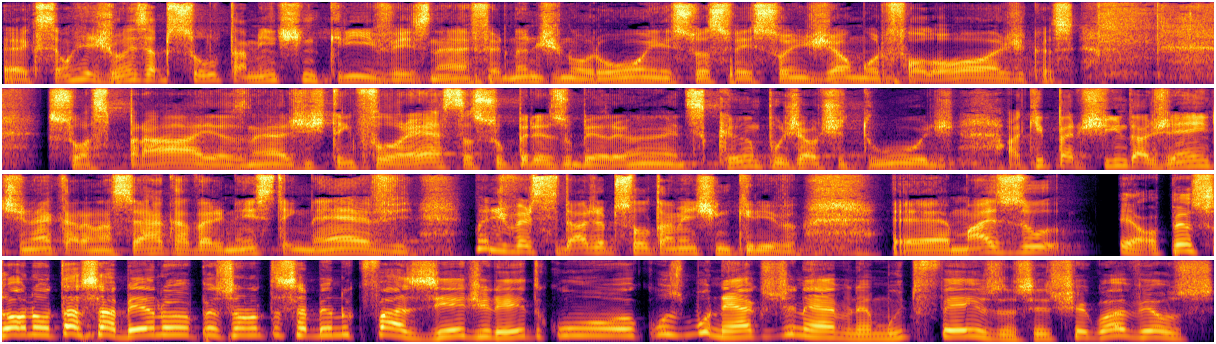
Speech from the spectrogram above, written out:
é, que são regiões absolutamente incríveis, né? Fernando de Noronha suas feições geomorfológicas, suas praias, né? A gente tem florestas super exuberantes, campos de altitude. Aqui pertinho da gente, né, cara, na Serra Catarinense tem neve, uma diversidade absolutamente incrível. É, mas o, é, o pessoal não tá sabendo, o pessoal não tá sabendo o que fazer direito com, com os bonecos de neve, né? Muito feios. Não sei se chegou a ver os,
